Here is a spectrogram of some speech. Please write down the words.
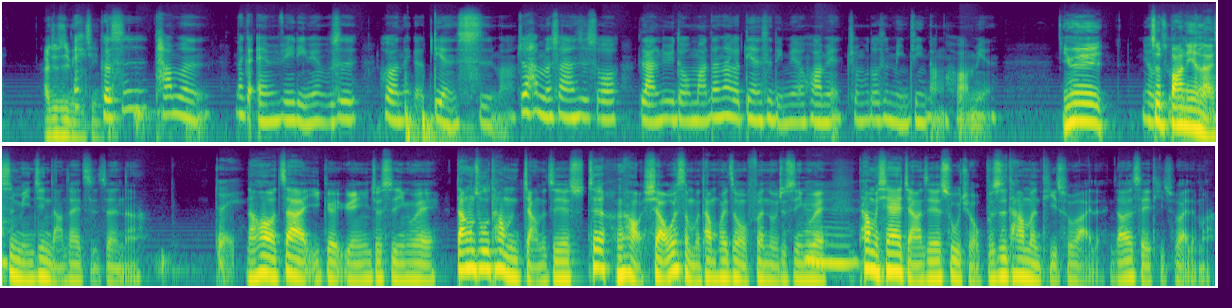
那就是民进。可是他们那个 MV 里面不是会有那个电视吗？就他们虽然是说蓝绿都骂，但那个电视里面的画面全部都是民进党画面。因为这八年来是民进党在执政啊。对，然后再一个原因，就是因为当初他们讲的这些，这很好笑。为什么他们会这么愤怒？就是因为他们现在讲的这些诉求不是他们提出来的，你知道是谁提出来的吗？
